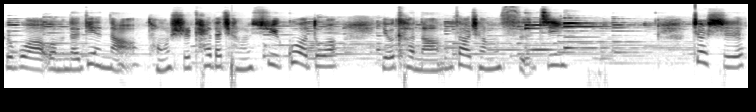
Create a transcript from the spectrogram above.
如果我们的电脑同时开的程序过多，有可能造成死机。这时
